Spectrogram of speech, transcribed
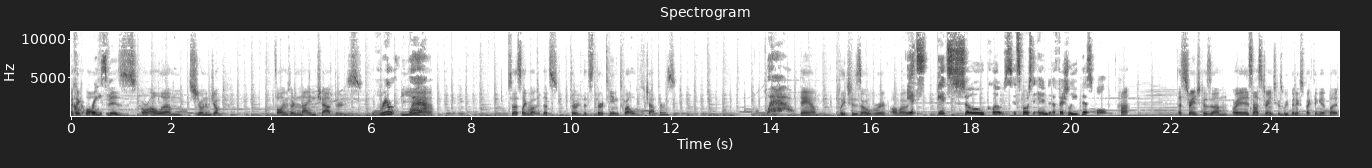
I think all. Viz or all um Shonen Jump volumes are nine chapters. really? Yeah. Wow. So that's like what that's thir- that's 13, 12 chapters? Wow. Damn. Bleach is over almost. It's it's so close. It's supposed to end officially this fall. Huh. That's strange because um or it's not strange because we've been expecting it, but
